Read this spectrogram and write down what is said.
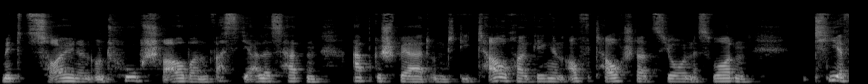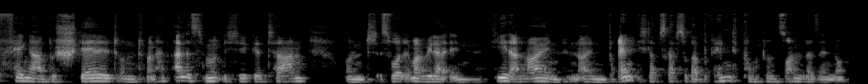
mit Zäunen und Hubschraubern, was die alles hatten, abgesperrt und die Taucher gingen auf Tauchstationen. Es wurden Tierfänger bestellt und man hat alles Mögliche getan. Und es wurde immer wieder in jeder neuen, neuen Brand, ich glaube, es gab sogar Brennpunkt und Sondersendung,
